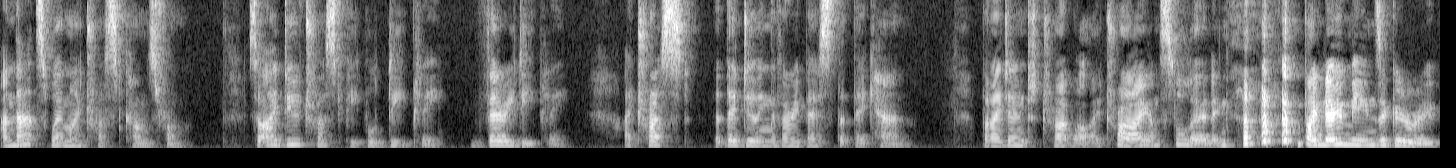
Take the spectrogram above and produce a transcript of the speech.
And that's where my trust comes from. So I do trust people deeply, very deeply. I trust that they're doing the very best that they can but I don't try, well, I try, I'm still learning, by no means a guru.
